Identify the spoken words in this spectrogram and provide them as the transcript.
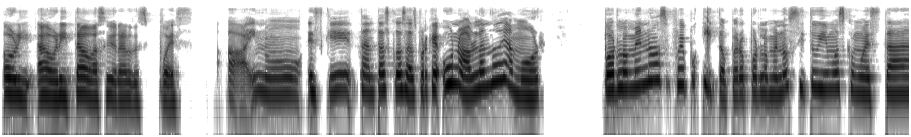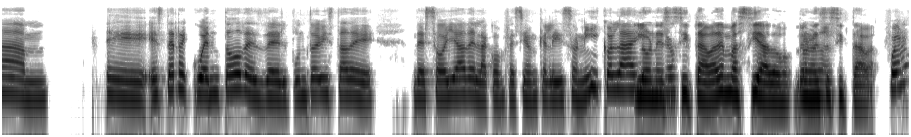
ahorita o vas a llorar después. Ay, no, es que tantas cosas, porque uno, hablando de amor, por lo menos fue poquito, pero por lo menos sí tuvimos como esta, mm, eh, este recuento desde el punto de vista de, de Soya, de la confesión que le hizo Nicolai. Lo necesitaba demasiado, lo necesitaba. Fueron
